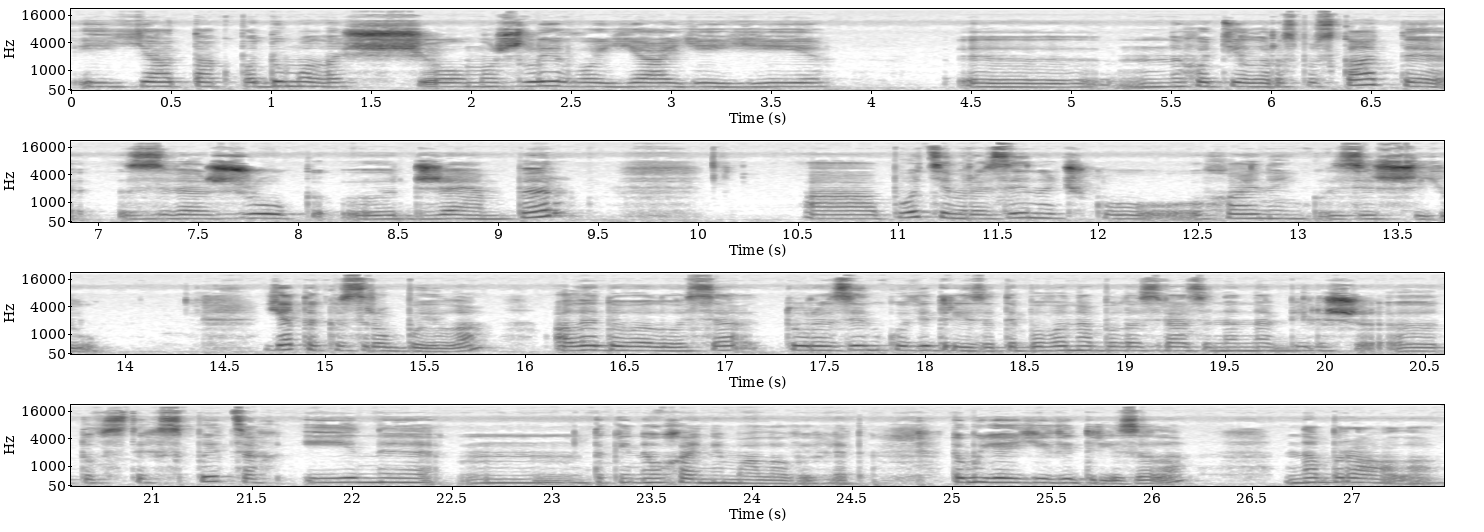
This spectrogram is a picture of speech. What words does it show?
І я так подумала, що, можливо, я її е, не хотіла розпускати, зв'яжу е, джемпер, а потім резиночку хайненько зішью. Я так і зробила, але довелося ту резинку відрізати, бо вона була зв'язана на більш е, товстих спицях і не, такий неохайний мала вигляд. Тому я її відрізала, набрала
